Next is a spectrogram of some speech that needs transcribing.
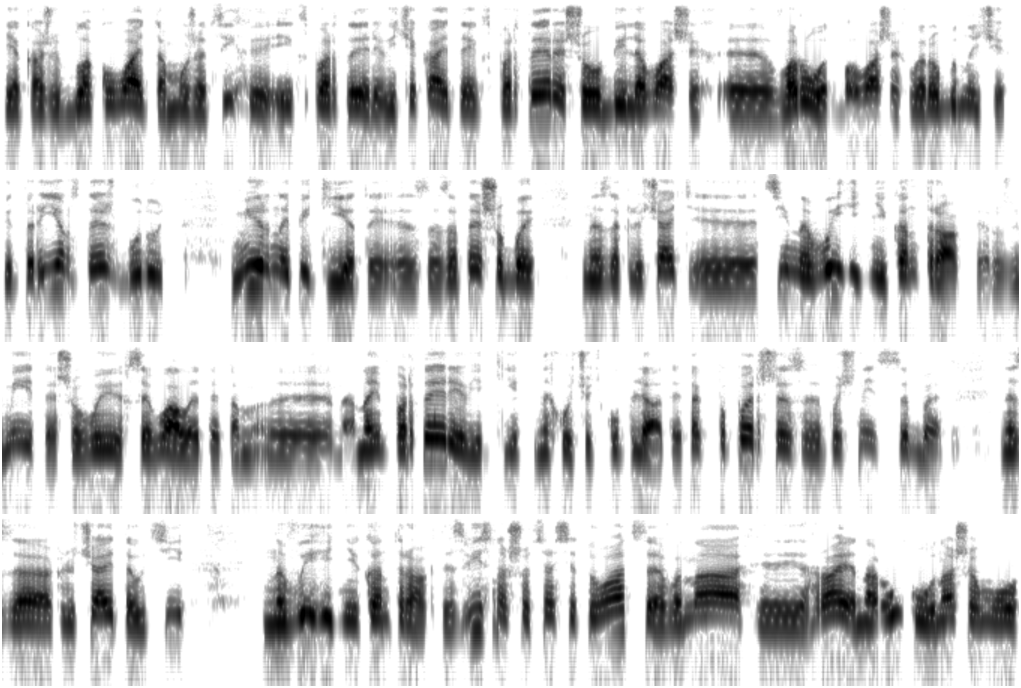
як кажуть, блокувати там може цих експортерів. І чекайте експортери, що біля ваших е, ворот, ваших виробничих підприємств теж будуть мірні пікети е, за те, щоб не заключати е, ці невигідні контракти. Розумієте, що ви все валите там е, на- імпортерів, які не хочуть купляти. Так, по-перше, почніть з себе. Не заключайте у ці невигідні контракти. Звісно, що ця ситуація вона е, грає на руку нашому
